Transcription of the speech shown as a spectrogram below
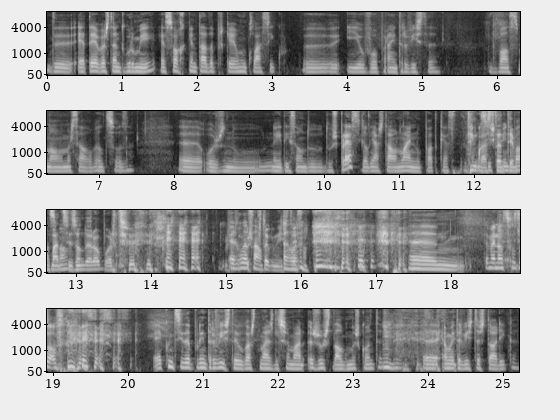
de. É até bastante gourmet, é só requentada porque é um clássico. Uh, e eu vou para a entrevista de Balsemão a Marcelo Rebelo de Souza. Uh, hoje no, na edição do, do Expresso, e aliás está online no podcast. Tem quase tanto tempo como a decisão do aeroporto. a relação. A relação. um, Também não se resolve. é conhecida por entrevista, eu gosto mais de lhe chamar ajuste de algumas contas. Uhum. Uh, é uma entrevista histórica,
